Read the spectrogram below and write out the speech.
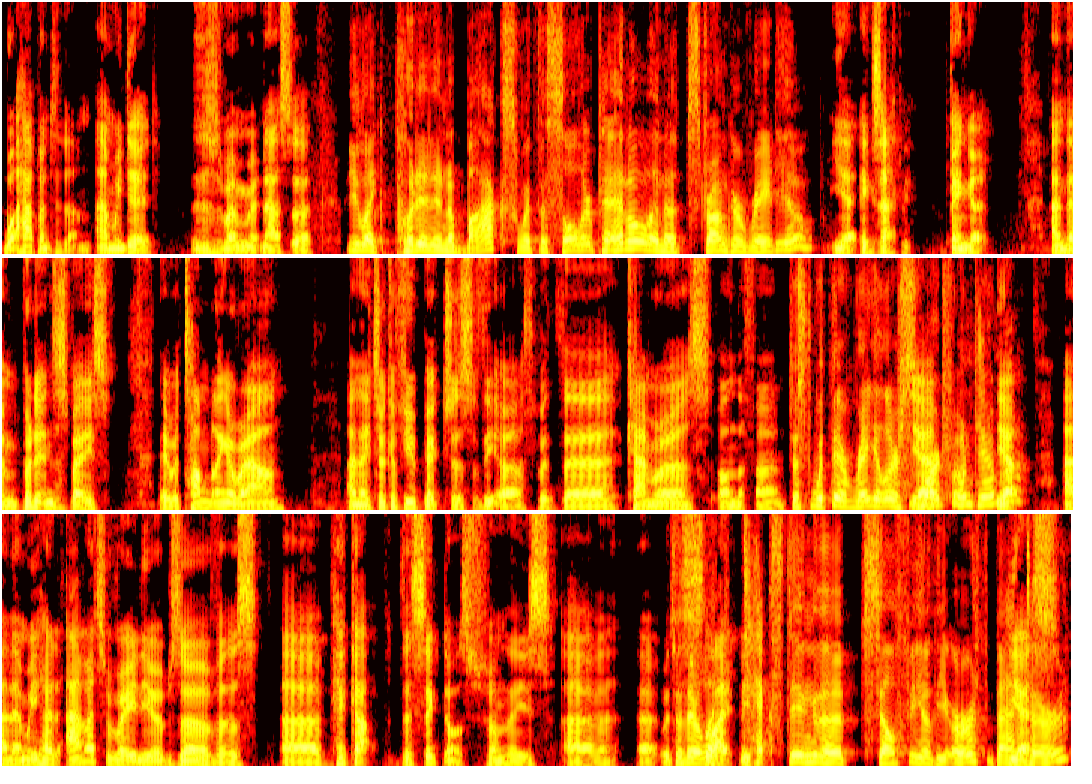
what happened to them and we did This is when we we're at NASA. You like put it in a box with a solar panel and a stronger radio? Yeah, exactly. Bingo. And then put it into space. They were tumbling around and they took a few pictures of the Earth with their cameras on the phone. Just with their regular Yeah. smartphone camera? Yeah. And then we had amateur radio observers uh, pick up the signals from these uh, uh, with So they're slightly like texting the selfie of the Earth back yes, to Earth?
